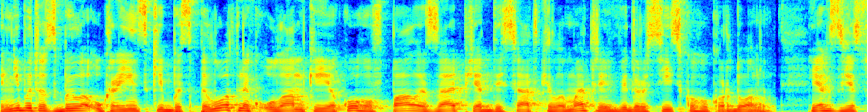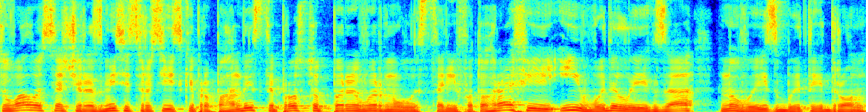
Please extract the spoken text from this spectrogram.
нібито збила український безпілотник, уламки якого впали за 50 кілометрів від російського кордону. Як з'ясувалося, через місяць російські пропагандисти просто перевернули старі фотографії і видали їх за новий збитий дрон.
